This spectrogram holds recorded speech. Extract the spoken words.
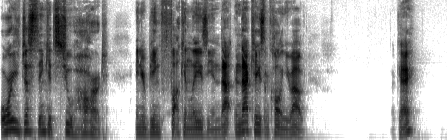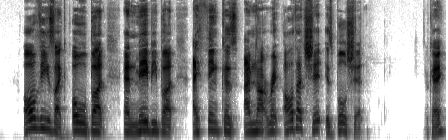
or you just think it's too hard and you're being fucking lazy. And that in that case, I'm calling you out. Okay? All these like, oh, but and maybe, but I think because I'm not right. All that shit is bullshit. Okay?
